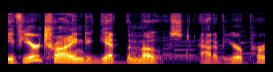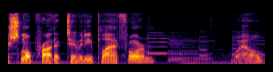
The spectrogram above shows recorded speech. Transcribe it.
If you're trying to get the most out of your personal productivity platform, well,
